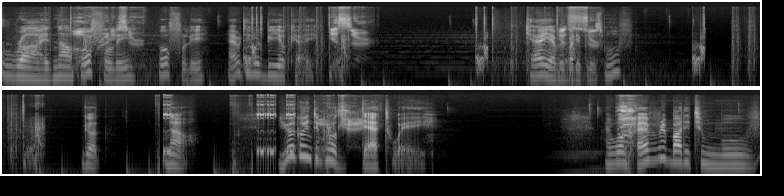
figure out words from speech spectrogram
Right, now hopefully, hopefully, everything will be okay. Yes, sir. Okay, everybody sir. please move. Good. Now, you're going to go that way. I want everybody to move.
